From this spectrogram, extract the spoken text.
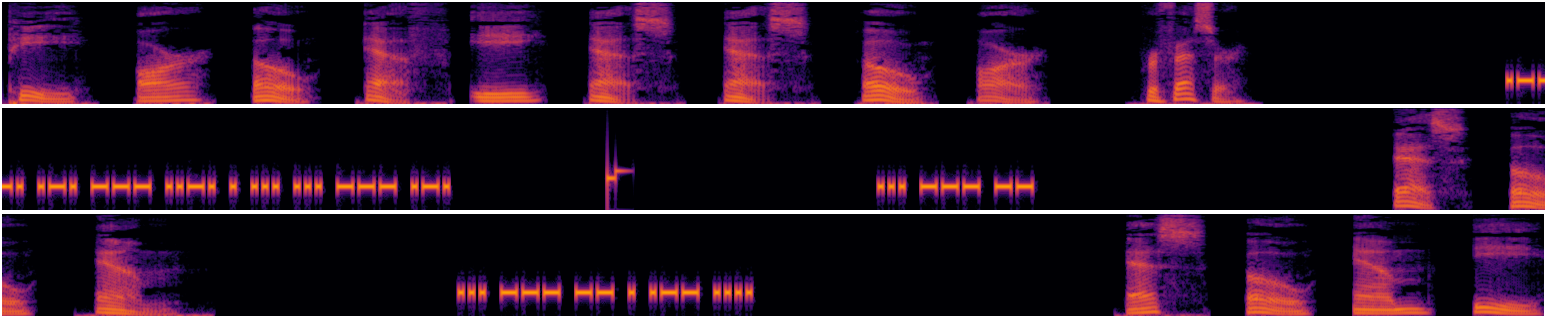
P R O F E S S O R. Professor. S O M. S O M E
